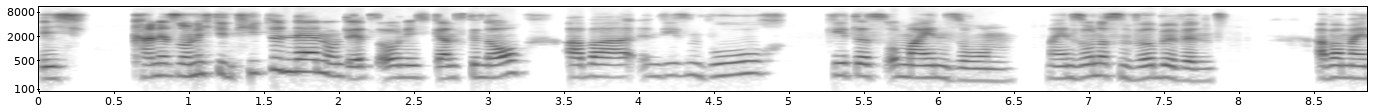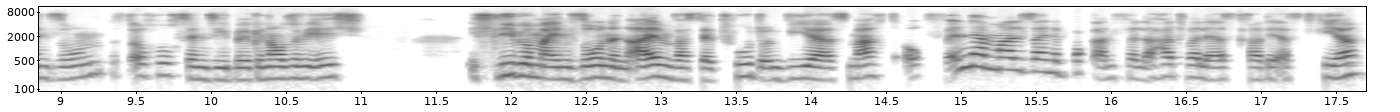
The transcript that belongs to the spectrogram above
Ich kann jetzt noch nicht den Titel nennen und jetzt auch nicht ganz genau, aber in diesem Buch geht es um meinen Sohn. Mein Sohn ist ein Wirbelwind, aber mein Sohn ist auch hochsensibel, genauso wie ich ich liebe meinen Sohn in allem, was er tut und wie er es macht, auch wenn er mal seine Bockanfälle hat, weil er ist gerade erst vier.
